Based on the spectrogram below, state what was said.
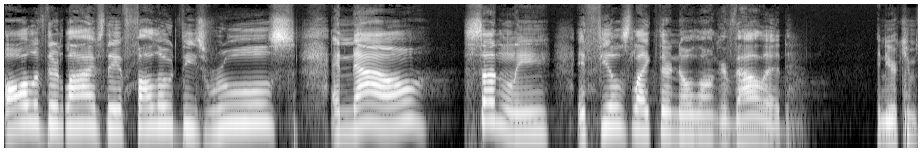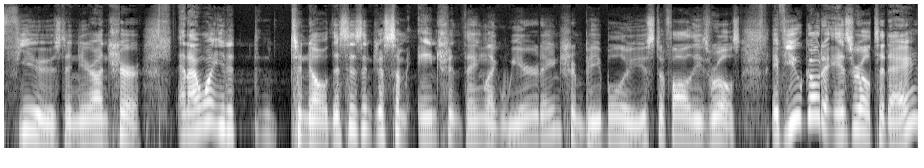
all of their lives they have followed these rules, and now suddenly it feels like they're no longer valid and you're confused and you're unsure. And I want you to, to know this isn't just some ancient thing like weird ancient people who used to follow these rules. If you go to Israel today,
